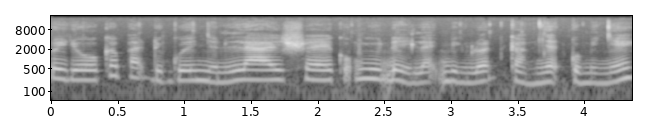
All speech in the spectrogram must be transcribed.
Radio, các bạn đừng quên nhấn like, share cũng như để lại bình luận cảm nhận của mình nhé.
